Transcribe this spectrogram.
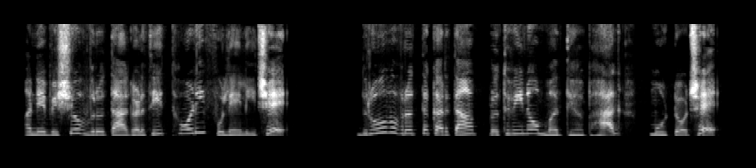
અને વિષુવવૃત્ત આગળથી થોડી ફૂલેલી છે. ધ્રુવ વૃત્ત કરતાં પૃથ્વીનો મધ્ય ભાગ મોટો છે.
